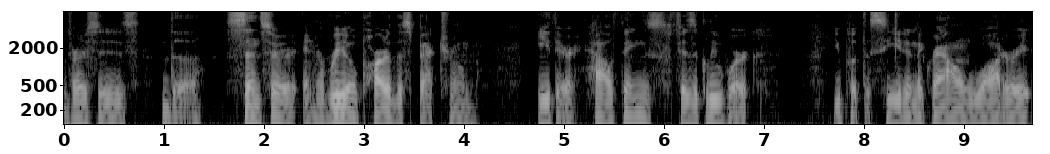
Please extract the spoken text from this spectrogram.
versus the censor in a real part of the spectrum either how things physically work. You put the seed in the ground, water it,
